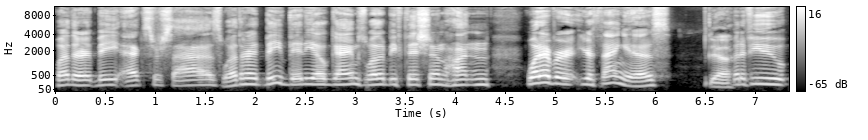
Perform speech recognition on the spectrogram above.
whether it be exercise, whether it be video games, whether it be fishing, hunting, whatever your thing is. Yeah. But if you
